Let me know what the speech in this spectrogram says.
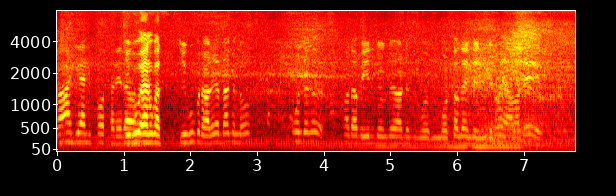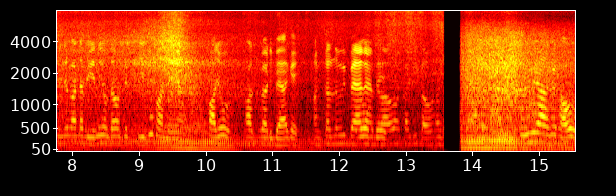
ਹਾਂਜੀ ਹਾਂਜੀ ਪੋਤਰੇ ਦਾ। ਚੀਕੂ ਐਨੂੰ ਕਰ। ਚੀਕੂ ਕਰਾ ਲਿਆ ਅੱਧਾ ਕਿਲੋ। ਉਹ ਜਗ੍ਹਾ ਸਾਡਾ ਵੀਰ ਜਿੰਜ ਸਾਡੇ ਮੋਟਰਸਾਈਕਲ ਦਾ ਇੰਜਨ ਹੋਇਆ ਵਾ ਤੇ ਜਿੰਜ ਸਾਡਾ ਵੀਰ ਨਹੀਂ ਹੁੰਦਾ ਉੱਥੇ ਚੀਕੂ ਖਾਣੇ ਆ? ਆਜੋ ਅੱਗ ਗਾੜੀ ਬਹਿ ਕੇ। ਅੰਕਲ ਨੂੰ ਵੀ ਬੈਗ ਆਂਦਾ ਅੰਕਲ ਜੀ ਬਾਓ ਤੁਸੀਂ ਵੀ ਆ ਕੇ ਖਾਓ।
